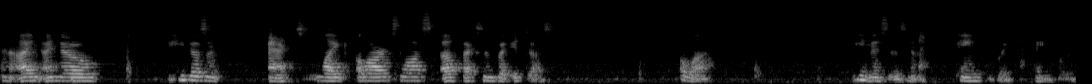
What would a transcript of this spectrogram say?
and I I know he doesn't act like a large loss affects him, but it does. A lot. He misses him painfully, painfully.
